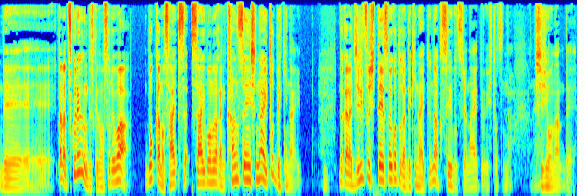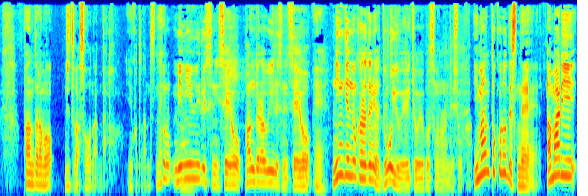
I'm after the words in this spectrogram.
でただ作れるんですけどもそれはどっかの細胞の中に感染しないとできない。だから自立してそういうことができないというのは生物じゃないという一つの指標なんでパンドラも実はそうなんだということなんですね。そ。の耳ウイルスにせよ、パンドラウイルスにせよええ。人間の体にはどういう影響を及ぼすものなんでしょうか？今のところですねあまり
